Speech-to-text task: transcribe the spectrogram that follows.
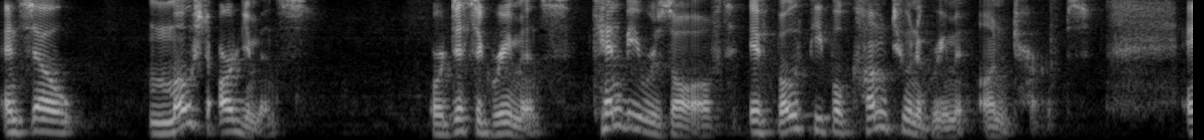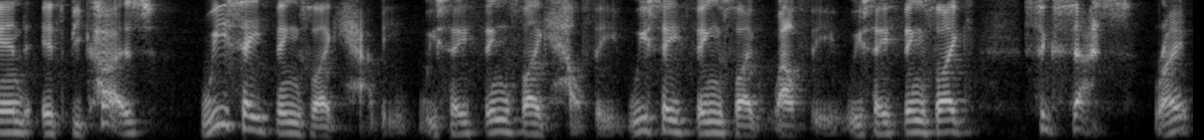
And so, most arguments or disagreements can be resolved if both people come to an agreement on terms. And it's because we say things like happy, we say things like healthy, we say things like wealthy, we say things like success, right?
